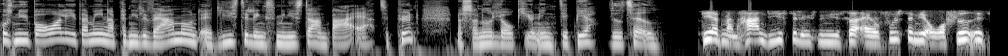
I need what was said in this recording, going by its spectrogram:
Hos Nye Borgerlige, der mener Pernille Værmund, at ligestillingsministeren bare er til pynt, når sådan noget lovgivning det bliver vedtaget det, at man har en ligestillingsminister, er jo fuldstændig overflødigt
